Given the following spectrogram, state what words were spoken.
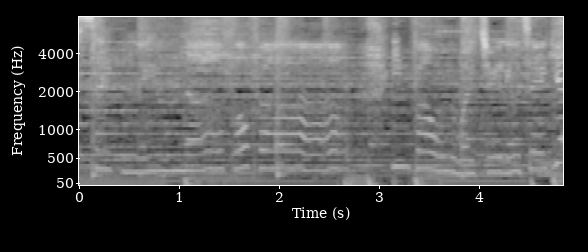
熄了那火花，烟花会围住了这恩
